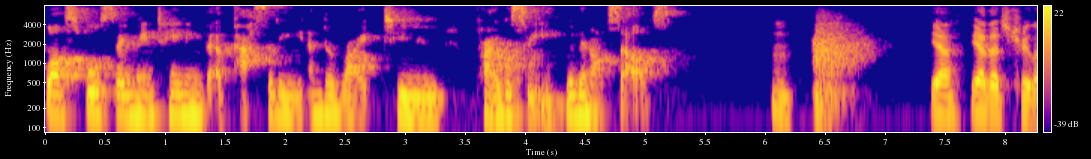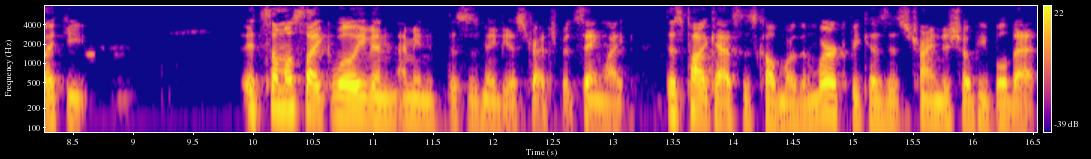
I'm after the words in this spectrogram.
whilst also maintaining the opacity and the right to privacy within ourselves? Hmm. Yeah, yeah, that's true. Like you, it's almost like, well, even, I mean, this is maybe a stretch, but saying like this podcast is called More Than Work because it's trying to show people that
